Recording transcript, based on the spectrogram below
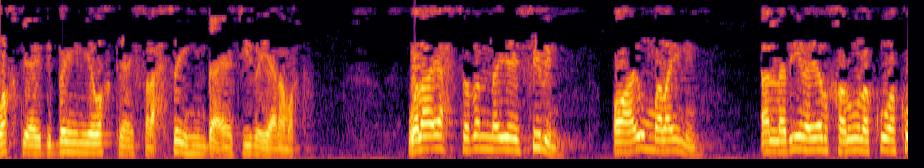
wakti ay dhiban iyo wakti ay faraxsan yihiin ba ay ajiibayaan amarka walaa yaxsabanna yay filin oo ay u malaynin aladiina yabkhaluuna kuwa ku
